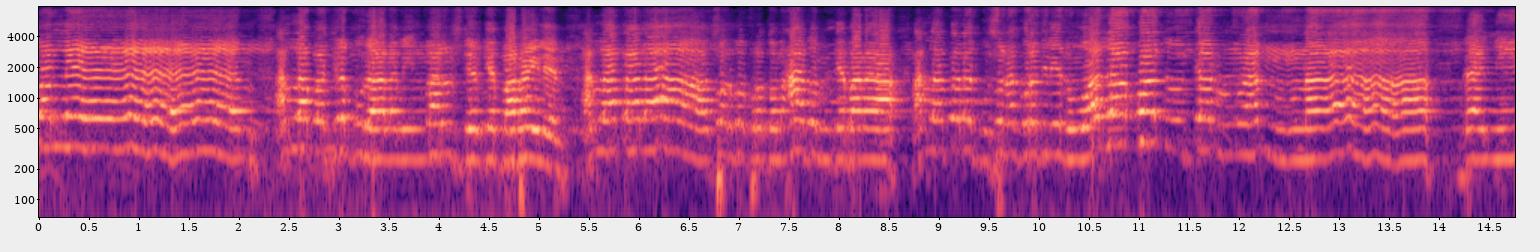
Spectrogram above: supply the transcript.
পারলেন। আল্লাহ পাক রব্বুল আলামিন মানুষদেরকে পাঠাইলেন আল্লাহ তাআলা সর্বপ্রথম আদমকে বানায়া আল্লাহ তাআলা ঘোষণা করে দিলেন বনি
